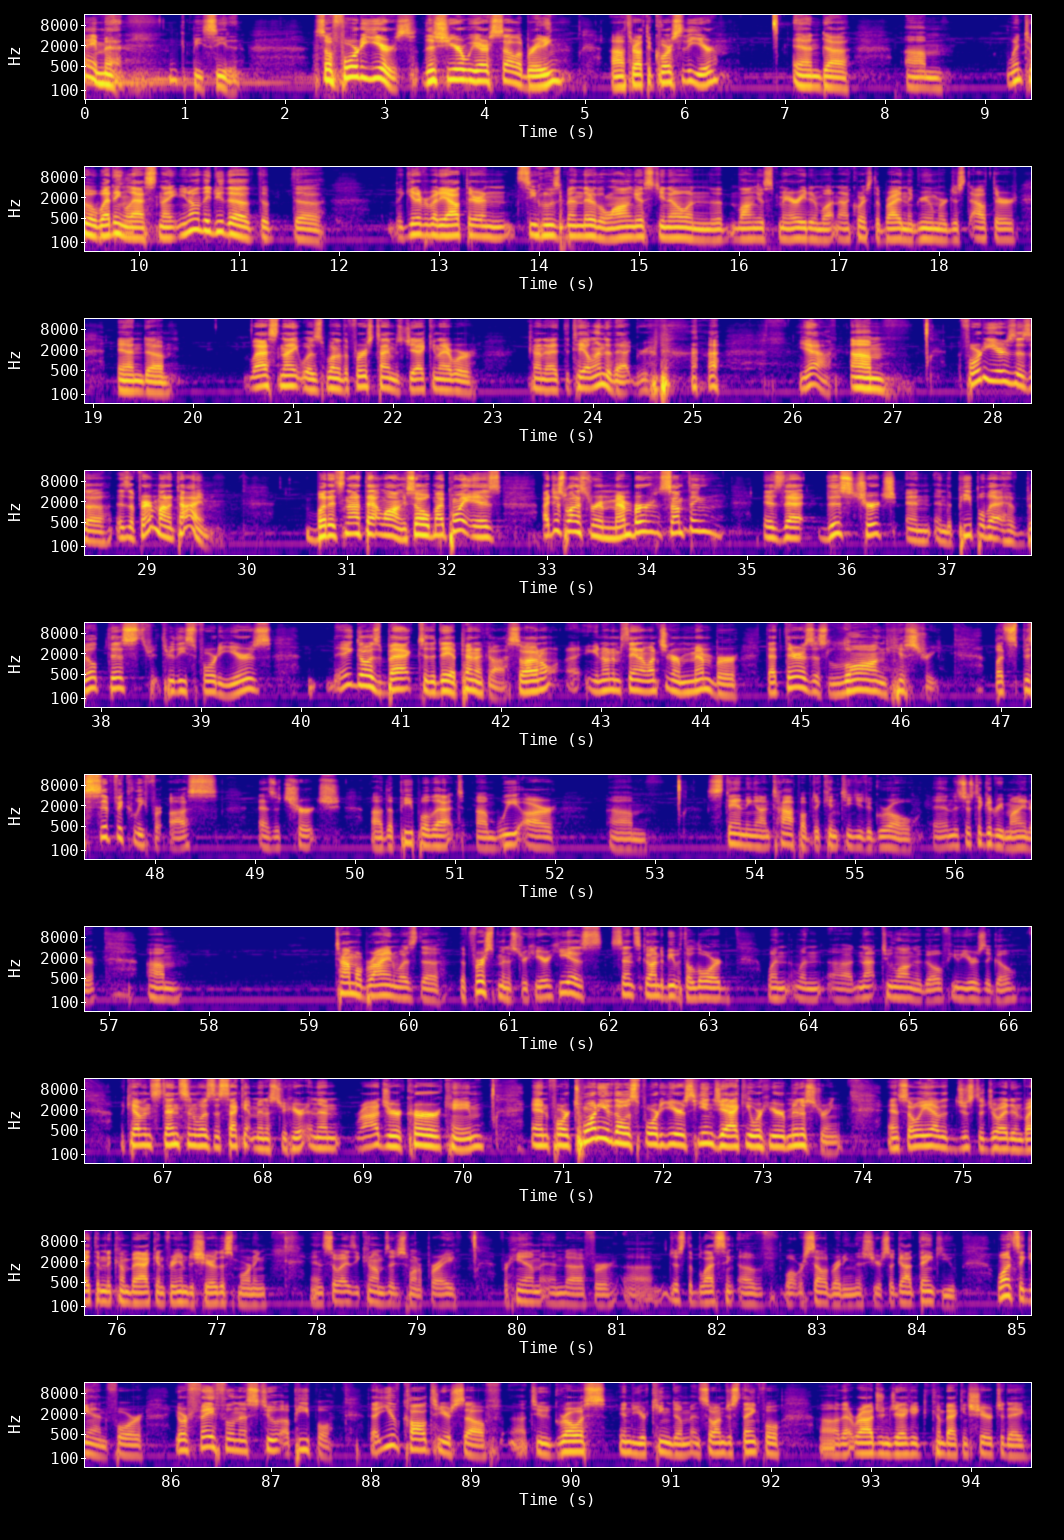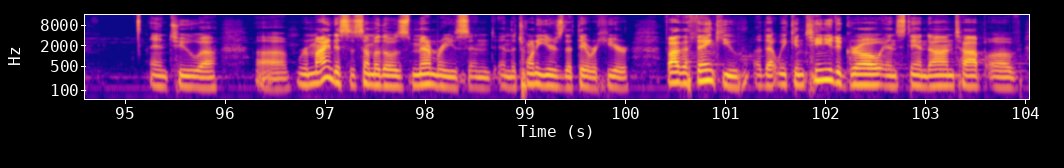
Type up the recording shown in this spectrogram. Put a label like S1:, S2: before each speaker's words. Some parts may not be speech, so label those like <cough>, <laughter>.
S1: Amen. You can be seated. So, 40 years. This year we are celebrating uh, throughout the course of the year. And uh, um, went to a wedding last night. You know, they do the, the, the, they get everybody out there and see who's been there the longest, you know, and the longest married and whatnot. Of course, the bride and the groom are just out there. And uh, last night was one of the first times Jackie and I were kind of at the tail end of that group. <laughs> yeah. Um, 40 years is a, is a fair amount of time but it's not that long. So my point is, I just want us to remember something is that this church and, and the people that have built this th- through these 40 years, it goes back to the day of Pentecost. So I don't, you know what I'm saying? I want you to remember that there is this long history, but specifically for us as a church, uh, the people that um, we are um, standing on top of to continue to grow. And it's just a good reminder. Um, Tom O'Brien was the, the first minister here. He has since gone to be with the Lord when, when uh, not too long ago, a few years ago. Kevin Stenson was the second minister here, and then Roger Keur came. And for 20 of those 40 years, he and Jackie were here ministering. And so we have just a joy to invite them to come back and for him to share this morning. And so as he comes, I just want to pray for him and uh, for uh, just the blessing of what we're celebrating this year. So, God, thank you once again for your faithfulness to a people that you've called to yourself uh, to grow us into your kingdom. And so I'm just thankful uh, that Roger and Jackie could come back and share today and to. Uh, uh, remind us of some of those memories and, and the 20 years that they were here. Father, thank you that we continue to grow and stand on top of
